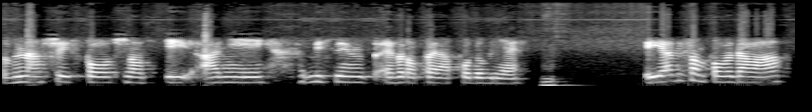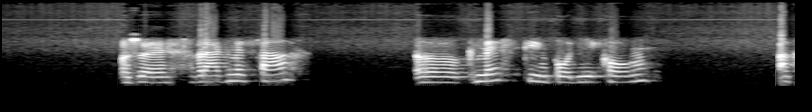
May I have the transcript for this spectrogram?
v našej spoločnosti, ani myslím v Európe a podobne. Hm. Ja by som povedala, že vráťme sa uh, k mestským podnikom a k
